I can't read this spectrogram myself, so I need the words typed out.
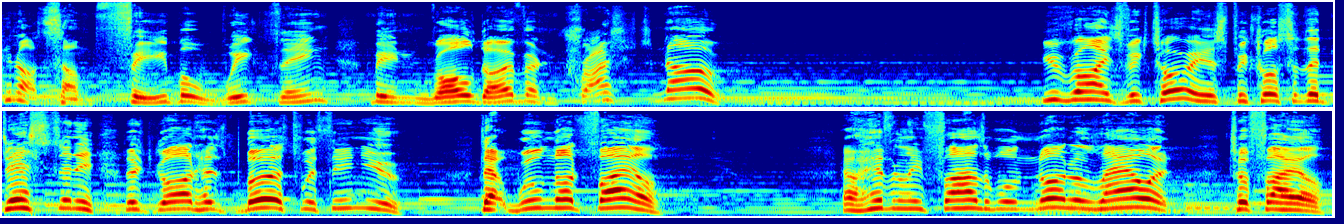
You're not some feeble, weak thing being rolled over and crushed. No. You rise victorious because of the destiny that God has birthed within you that will not fail. Our Heavenly Father will not allow it to fail.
